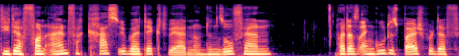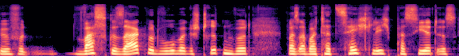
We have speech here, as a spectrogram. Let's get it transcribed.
die davon einfach krass überdeckt werden. Und insofern war das ein gutes Beispiel dafür, für was gesagt wird, worüber gestritten wird, was aber tatsächlich passiert ist,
